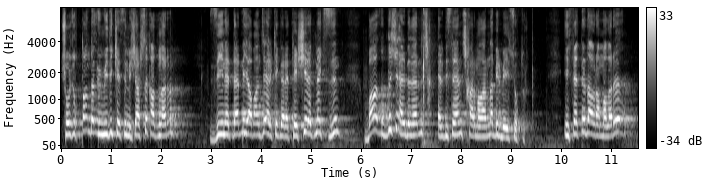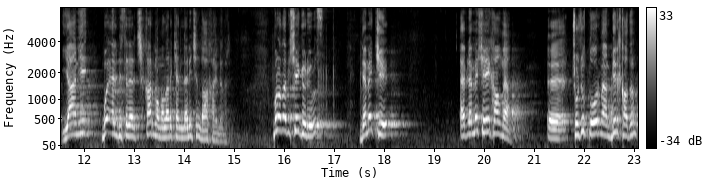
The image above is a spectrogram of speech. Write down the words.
çocuktan da ümidi kesilmiş yaşlı kadınların zinetlerini yabancı erkeklere teşhir etmeksizin bazı dış elbiselerini, elbiselerini çıkarmalarında bir beis yoktur. İffetli davranmaları yani bu elbiseleri çıkarmamaları kendileri için daha hayırlıdır. Burada bir şey görüyoruz. Demek ki evlenme şeyi kalmayan, e, çocuk doğurmayan bir kadın,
